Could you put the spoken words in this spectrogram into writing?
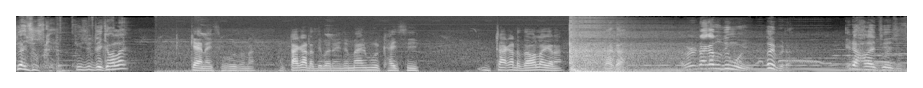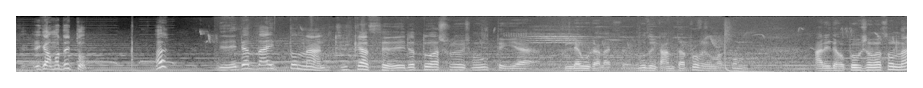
তুই আইসস কে? তুই যদি দেখে ফেলায় কেন আইছি বুঝো না। টাকাটা দিবার এই যে মায়ের মুখ খাইছি। টাকাটা দেওয়া লাগে না। টাকা? এবারে টাকা তো দিমুই। হেই বেটা এটা হালাই তুই আইসস কে? এটা আমার দায়িত্ব? হ্যাঁ? এটা দায়িত্ব না ঠিক আছে। এটা তো আসলে ওই সময় উঠতে গিয়া লেবুটা লাগছে। বুঝলি আমি তো আর প্রফেশনাল শোন না আর এই দেখো প্রফেশনাল শোন না।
